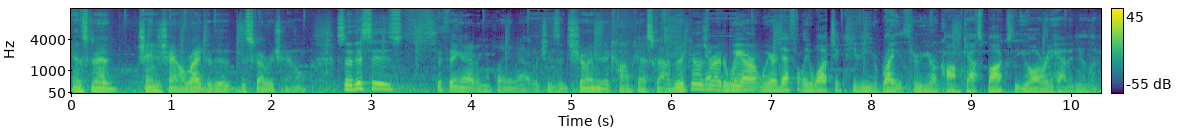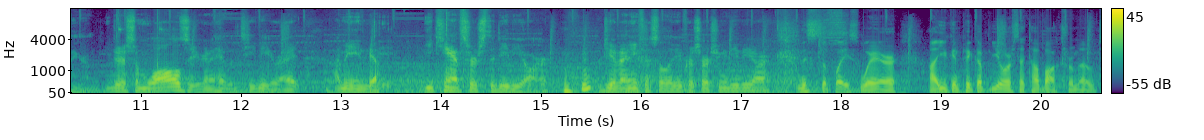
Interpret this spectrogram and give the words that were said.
and it's going to change the channel right to the Discovery channel. So this is the thing I've been complaining about, which is it's showing me the Comcast guide, but it goes yep, right away. We are we are definitely watching TV right through your Comcast box that you already had in your living room. There's some walls that you're going to hit with TV, right? I mean, yeah. You can't search the DVR. Mm-hmm. Do you have any facility for searching a DVR? This is a place where uh, you can pick up your set-top box remote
